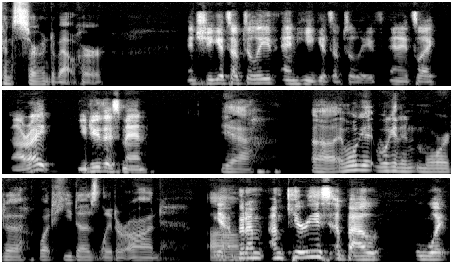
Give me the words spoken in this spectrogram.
Concerned about her. And she gets up to leave, and he gets up to leave, and it's like, all right, you do this, man. Yeah, uh, and we'll get we'll get in more to what he does later on. Yeah, Um, but I'm I'm curious about what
